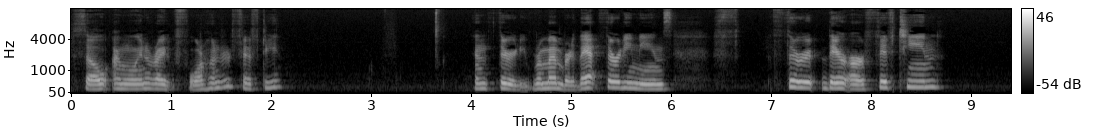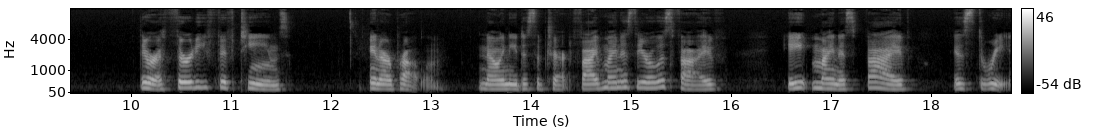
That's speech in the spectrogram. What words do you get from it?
So I'm going to write 450 and 30. Remember, that 30 means there are 15 there are 30 15s in our problem. Now I need to subtract 5 minus 0 is 5. 8 minus 5 is 3.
